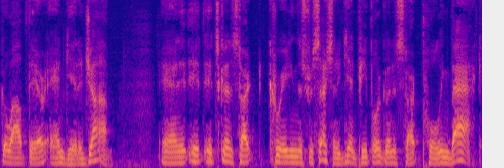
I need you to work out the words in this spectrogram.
go out there and get a job and it, it, it's going to start creating this recession. Again, people are going to start pulling back,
